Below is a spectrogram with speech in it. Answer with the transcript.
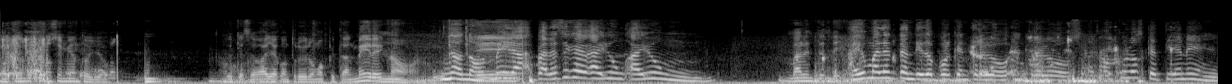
No tengo conocimiento yo de que se vaya a construir un hospital. Mire, no, no, no, eh, mira, parece que hay un, hay un malentendido. Hay un malentendido porque entre los, entre los artículos que tiene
